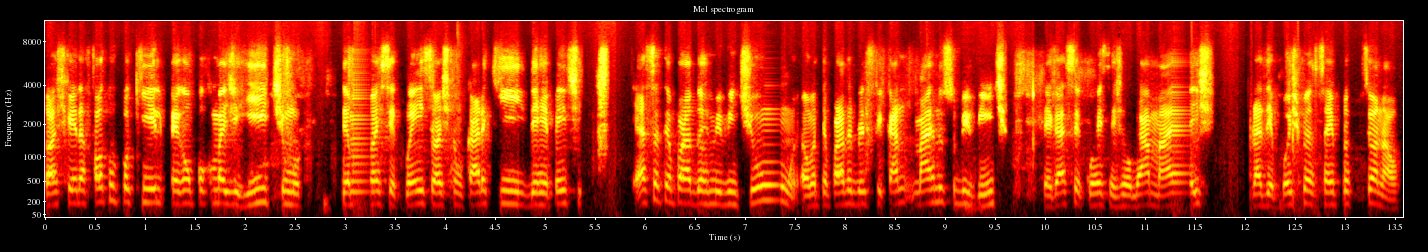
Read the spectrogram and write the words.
Eu acho que ainda falta um pouquinho ele pegar um pouco mais de ritmo, ter mais sequência. Eu acho que é um cara que, de repente, essa temporada 2021 é uma temporada para ele ficar mais no sub-20, pegar sequência, jogar mais, para depois pensar em profissional.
